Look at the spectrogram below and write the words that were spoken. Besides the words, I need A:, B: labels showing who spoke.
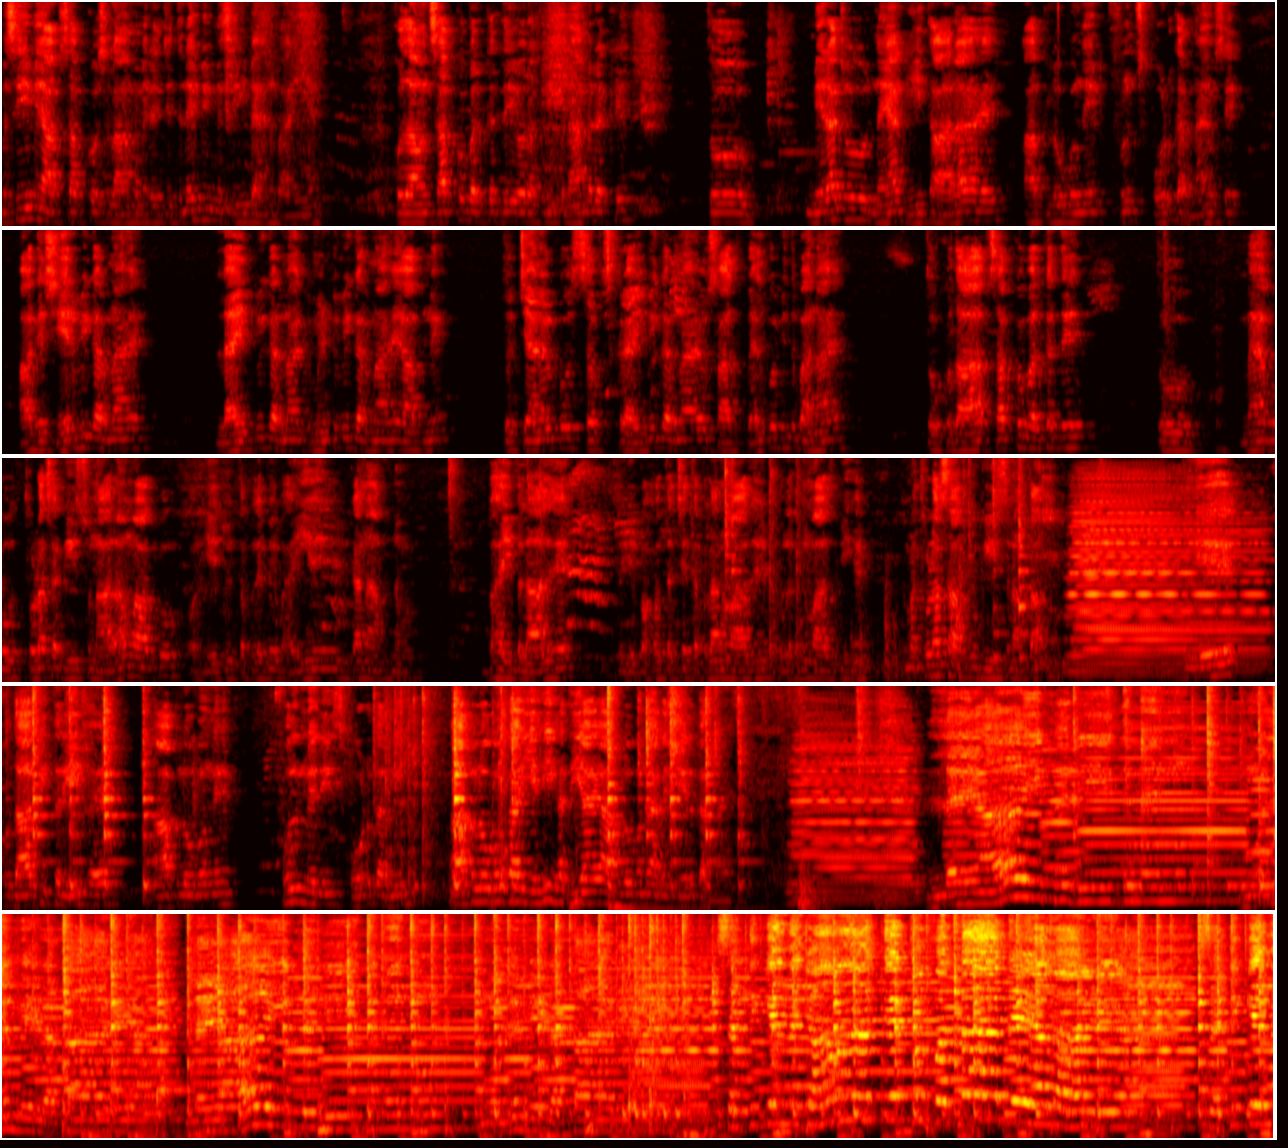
A: मसीह में आप सबको सलाम, मेरे जितने भी मसीह बहन भाई हैं, खुदा उन सबको बरकत दे और अपनी पनाह में रखे। तो मेरा जो नया गीत आ रहा है, आप लोगों ने फुल सपोर्ट करना है उसे। आगे शेयर भी करना है लाइक भी करना है कमेंट भी करना है आपने। तो चैनल को सब्सक्राइब भी करना है और साथ बेल को भी दबाना है। तो खुदा आप सबको बरकत दे। तो मैं वो थोड़ा सा गीत सुना रहा हूँ आपको और ये जो तबले पे भाई हैं, इनका नाम नम भाई बलाल है तो ये बहुत अच्छे तबला नवाज़ हैं ढोलक नवाज़ भी हैं। तो मैं थोड़ा सा आपको गीत सुनाता हूँ। ये खुदा की तारीफ़ है, आप लोगों ने फुल मेरी सपोर्ट करनी आप लोगों का यही हदिया है, आप लोगों ने आगे शेयर करना है।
